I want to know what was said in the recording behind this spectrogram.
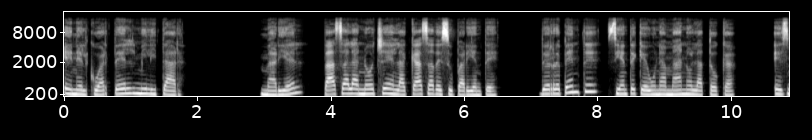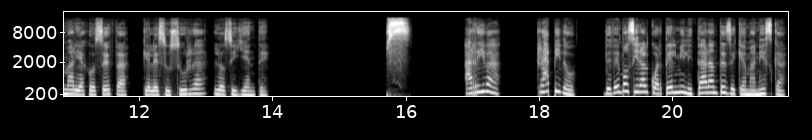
En el cuartel militar. Mariel pasa la noche en la casa de su pariente. De repente siente que una mano la toca. Es María Josefa que le susurra lo siguiente. ¡Psst! ¡Arriba! ¡Rápido! Debemos ir al cuartel militar antes de que amanezca.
